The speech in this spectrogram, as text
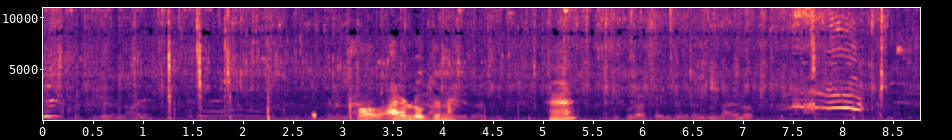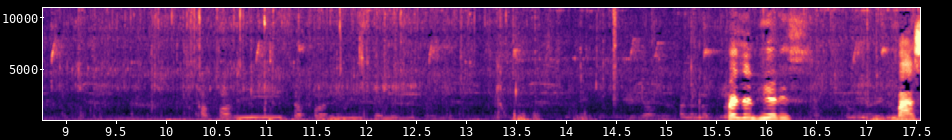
আ- হ্যাঁ পুরো আছে এখানে কোনো lion safari safari family Faizan here is bus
